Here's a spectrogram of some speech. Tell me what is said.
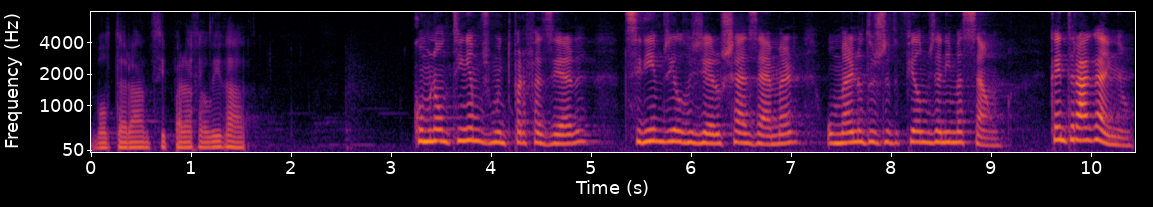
voltará a antecipar a realidade. Como não tínhamos muito para fazer, decidimos eleger o Shazammer, o mano dos filmes de animação. Quem terá ganho?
